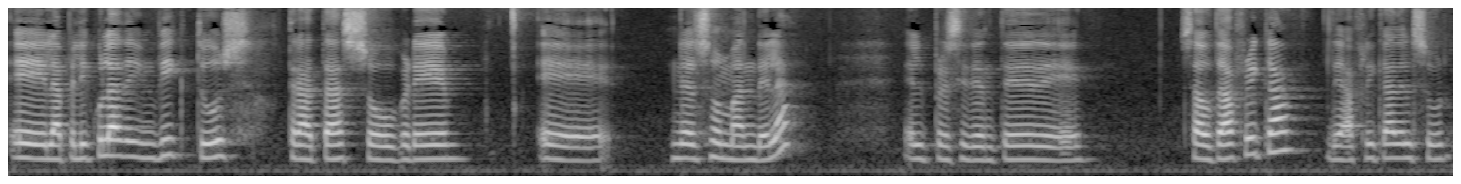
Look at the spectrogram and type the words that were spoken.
Eh, la película de Invictus trata sobre eh, Nelson Mandela, el presidente de South Africa, de África del Sur.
